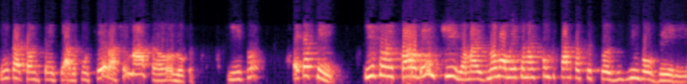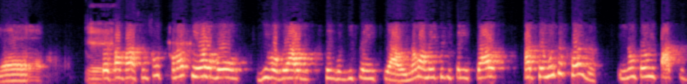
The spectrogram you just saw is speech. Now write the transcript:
um cartão diferenciado com cheiro, achei massa, Lucas. E isso é que assim, isso é uma escola bem antiga, mas normalmente é mais complicado para as pessoas desenvolverem. É, é. O pessoal fala assim, como é que eu vou desenvolver algo que seja diferencial? E normalmente o diferencial pode ser muitas coisas e não tem um impacto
